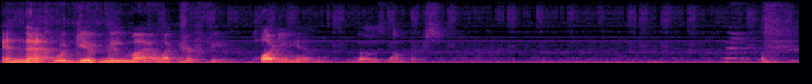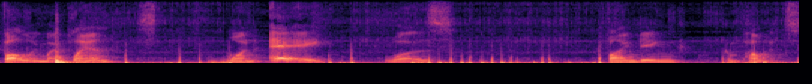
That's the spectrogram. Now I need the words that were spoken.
And that would give me my electric field, plugging in those numbers. Following my plan, 1A was finding components.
